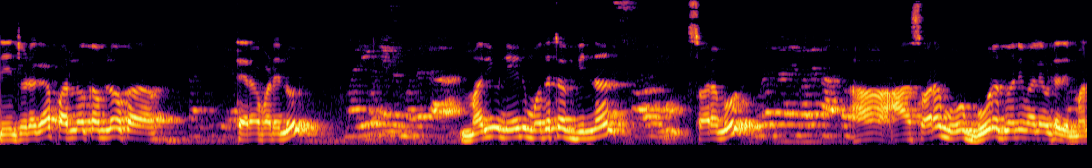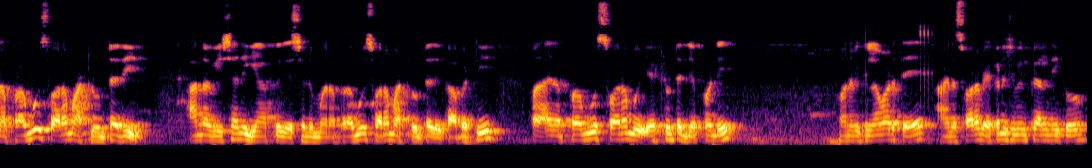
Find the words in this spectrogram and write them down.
నేను చూడగా పరలోకంలో ఒక తెరవబడెను. మరియు నేను మొదట విన్న స్వరము? ఆ స్వరము బూరధ్వని వలె ఉంటుంది. మన ప్రభు స్వరం అట్లుంటది అన్న విషయాన్ని జ్ఞాపకం చేస్తుండే. మన ప్రభు స్వరం అట్లుంటది కాబట్టి ఆయన ప్రభు స్వరము ఎట్లుంటుంది చెప్పండి? మనం నిలబడితే ఆయన స్వరం ఎక్కడి నుంచి వినిపించాలి నీకు?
